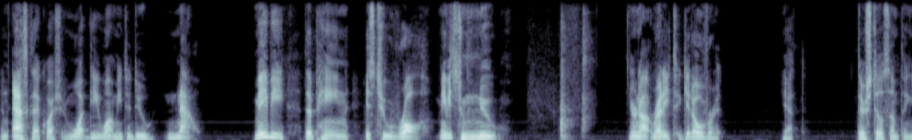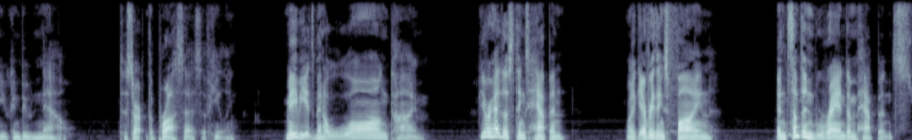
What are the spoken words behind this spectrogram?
and ask that question. What do you want me to do now? Maybe the pain is too raw. Maybe it's too new. You're not ready to get over it yet. There's still something you can do now to start the process of healing. Maybe it's been a long time. Have you ever had those things happen? Like everything's fine, and something random happens,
